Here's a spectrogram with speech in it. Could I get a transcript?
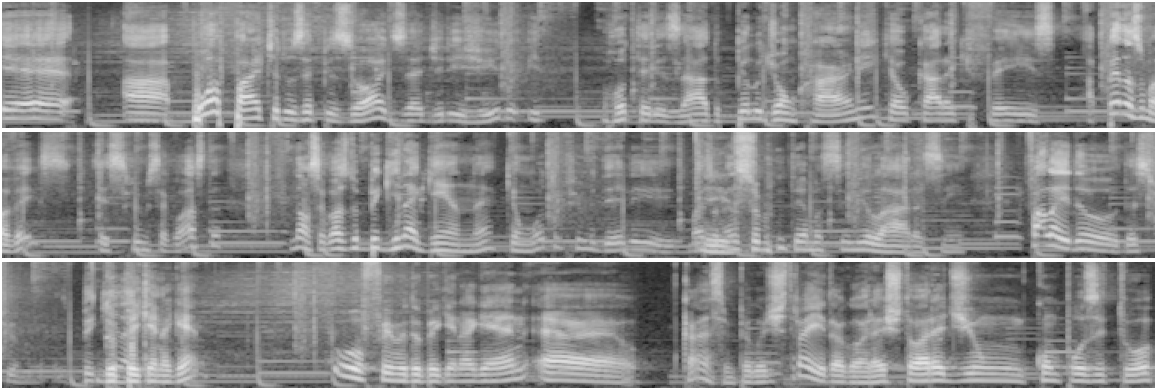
É, a boa parte dos episódios é dirigido e roteirizado pelo John Carney, que é o cara que fez Apenas Uma Vez. Esse filme você gosta? Não, você gosta do Begin Again, né? Que é um outro filme dele, mais ou menos Isso. sobre um tema similar, assim. Fala aí do, desse filme. Do Begin Again? O filme do Begin Again é. Cara, você me pegou distraído agora. É a história de um compositor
